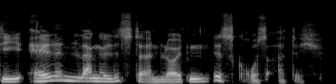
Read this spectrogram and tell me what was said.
Die ellenlange Liste an Leuten ist großartig.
